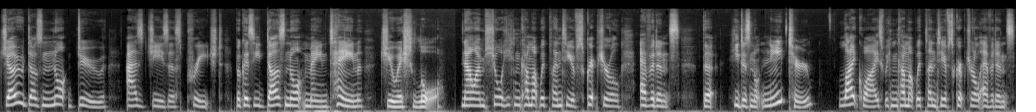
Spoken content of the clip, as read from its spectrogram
Joe does not do as Jesus preached because he does not maintain Jewish law. Now, I'm sure he can come up with plenty of scriptural evidence that he does not need to. Likewise, we can come up with plenty of scriptural evidence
